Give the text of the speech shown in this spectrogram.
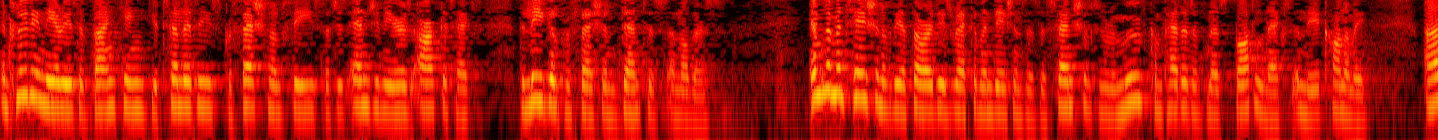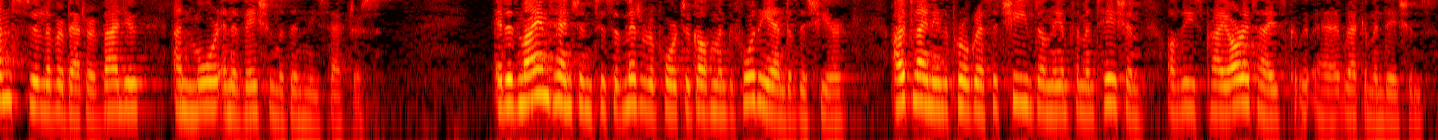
including the areas of banking, utilities, professional fees such as engineers, architects, the legal profession, dentists and others. Implementation of the authority's recommendations is essential to remove competitiveness bottlenecks in the economy and to deliver better value and more innovation within these sectors. It is my intention to submit a report to Government before the end of this year outlining the progress achieved on the implementation of these prioritised uh, recommendations.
